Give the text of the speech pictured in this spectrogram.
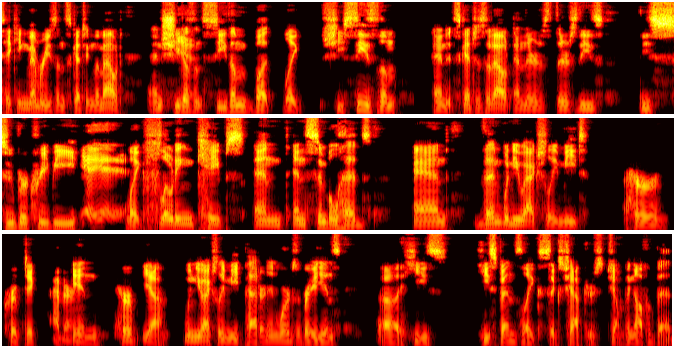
taking memories and sketching them out, and she Yeah. doesn't see them, but like she sees them, and it sketches it out, and there's there's these these super creepy Yeah, yeah, yeah. like floating capes and and symbol heads, and then when you actually meet her cryptic Pattern. in her yeah when you actually meet pattern in words of radiance uh he's he spends like six chapters jumping off a bed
